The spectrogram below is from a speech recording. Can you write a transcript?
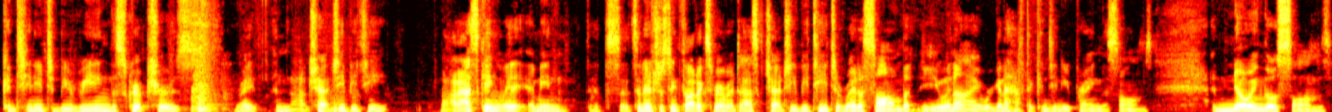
continue to be reading the scriptures, right, and not Chat GPT. Not asking. I mean, it's it's an interesting thought experiment to ask Chat GPT to write a psalm, but you and I, we're going to have to continue praying the psalms, and knowing those psalms,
